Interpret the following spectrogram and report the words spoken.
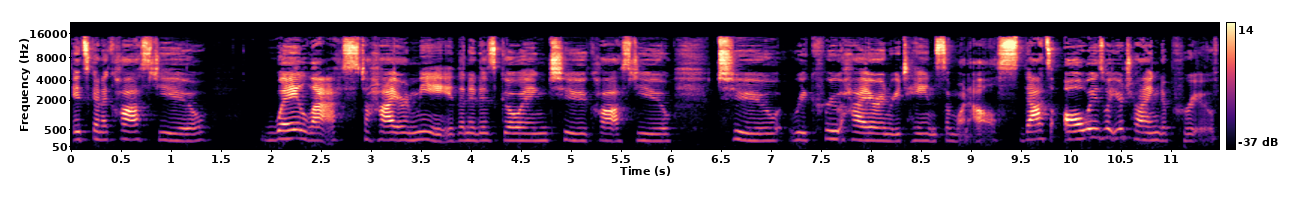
it's going to cost you way less to hire me than it is going to cost you to recruit, hire, and retain someone else. That's always what you're trying to prove.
